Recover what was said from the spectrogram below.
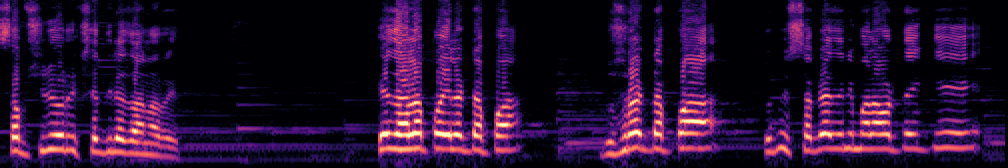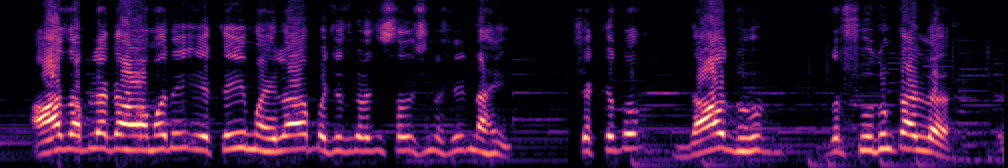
सबसिडीवर रिक्षा दिल्या जाणार आहेत. हे झाला पहिला टप्पा. दुसरा टप्पा तुम्ही सगळ्याजणी मला वाटतं की आज आपल्या गावामध्ये एकही महिला बचत गटाची सदस्य नसलेली नाही. शक्यतो गाव धु जर शोधून काढलं तर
